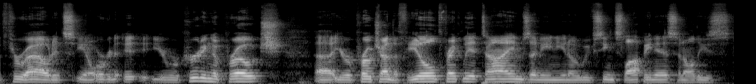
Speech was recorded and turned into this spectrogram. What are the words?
throughout. It's you know organ- it, your recruiting approach, uh, your approach on the field. Frankly, at times, I mean, you know, we've seen sloppiness and all these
